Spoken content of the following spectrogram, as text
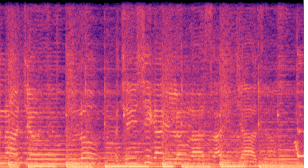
ခဏကြုံလို့အချိန်ရှိခိုင်းလုံလာဆိုင်ကြစို့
